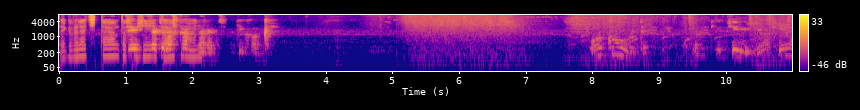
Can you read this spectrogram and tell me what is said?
Jak wyleci ten, to Ty, później że ty masz tak kart mam... na ręce. Taki O kurde. Jaki ci, jaki ja.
